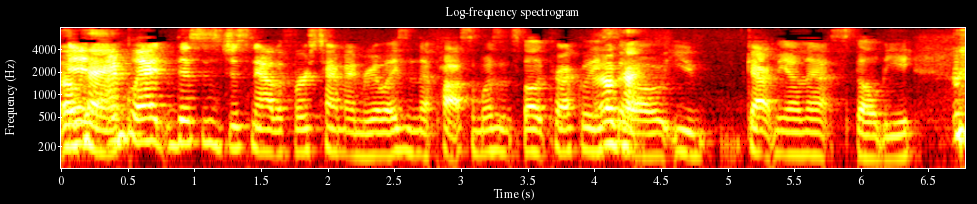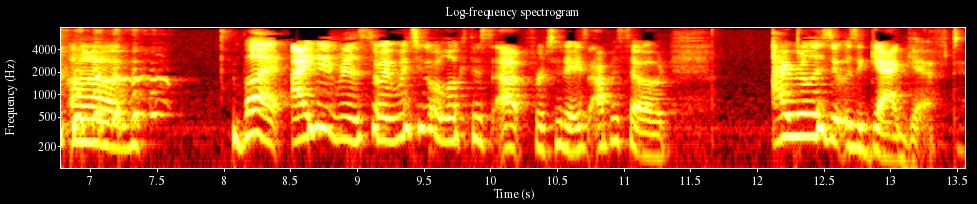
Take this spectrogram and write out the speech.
And Okay. I'm glad this is just now the first time I'm realizing that possum wasn't spelled correctly. Okay. So you got me on that spell bee. Um, but I didn't really. So I went to go look this up for today's episode. I realized it was a gag gift.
